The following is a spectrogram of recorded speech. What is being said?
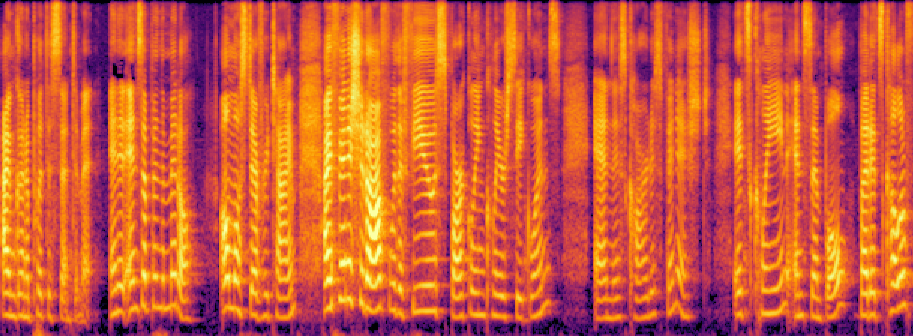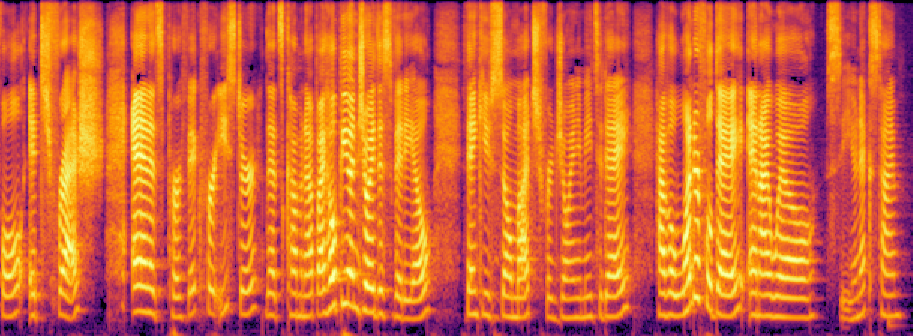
I'm going to put the sentiment. And it ends up in the middle almost every time. I finish it off with a few sparkling clear sequins and this card is finished. It's clean and simple, but it's colorful, it's fresh, and it's perfect for Easter that's coming up. I hope you enjoyed this video. Thank you so much for joining me today. Have a wonderful day, and I will see you next time.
